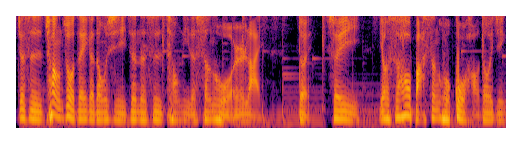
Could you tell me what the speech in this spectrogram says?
就是创作这个东西真的是从你的生活而来，对，所以有时候把生活过好都已经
